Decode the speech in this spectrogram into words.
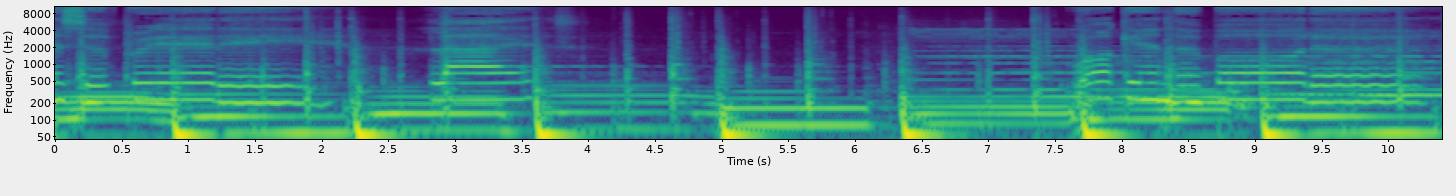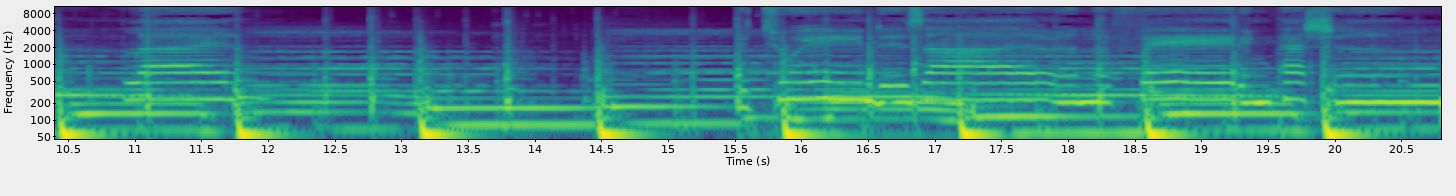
Of pretty lies. Walking the border line. between desire and a fading passion.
